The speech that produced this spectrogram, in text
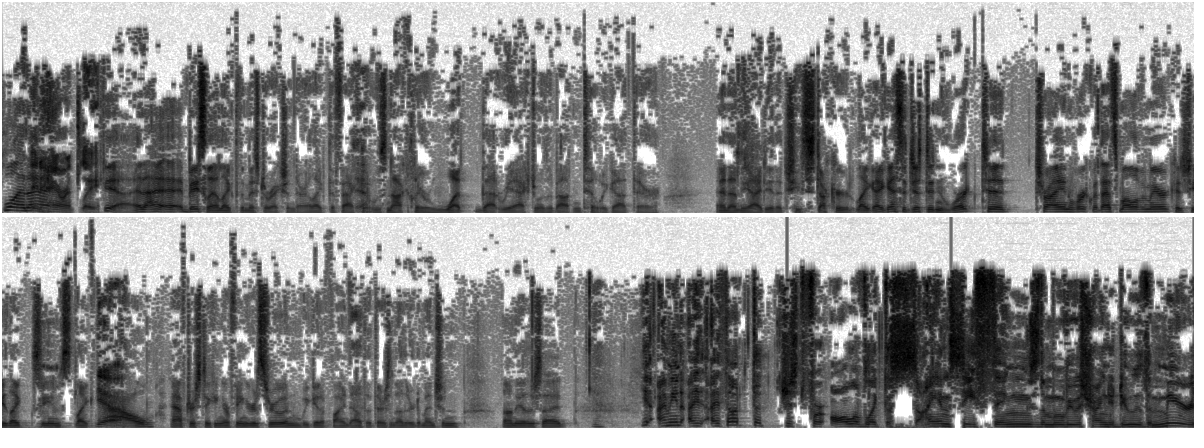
Well, and I- Inherently. yeah, and I, I basically I liked the misdirection there. I liked the fact that it was not clear what that reaction was about until we got there, and then the idea that she stuck her like I guess it just didn't work to try and work with that small of a mirror because she like seems like Yeah. ow after sticking her fingers through, and we get to find out that there's another dimension on the other side. Yeah, I mean, I, I thought that just for all of like the sciency things the movie was trying to do, the mirror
